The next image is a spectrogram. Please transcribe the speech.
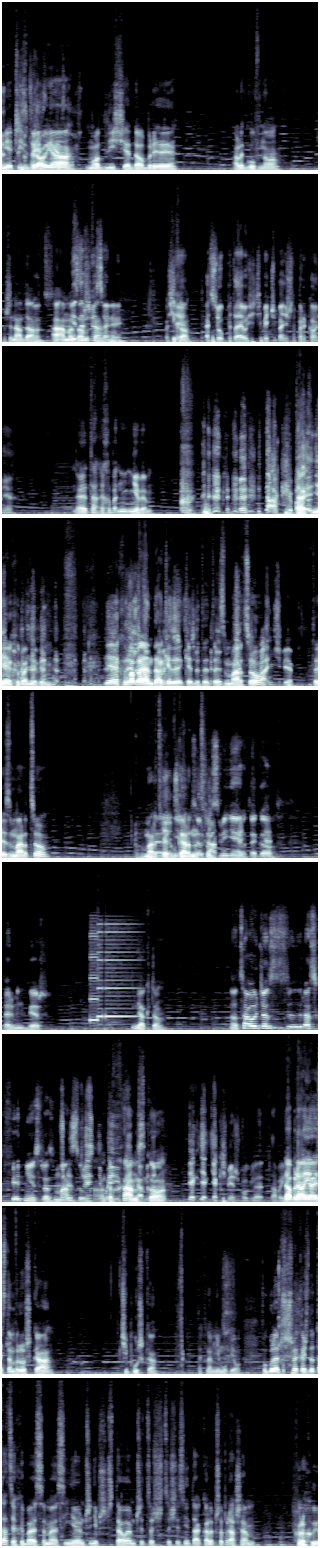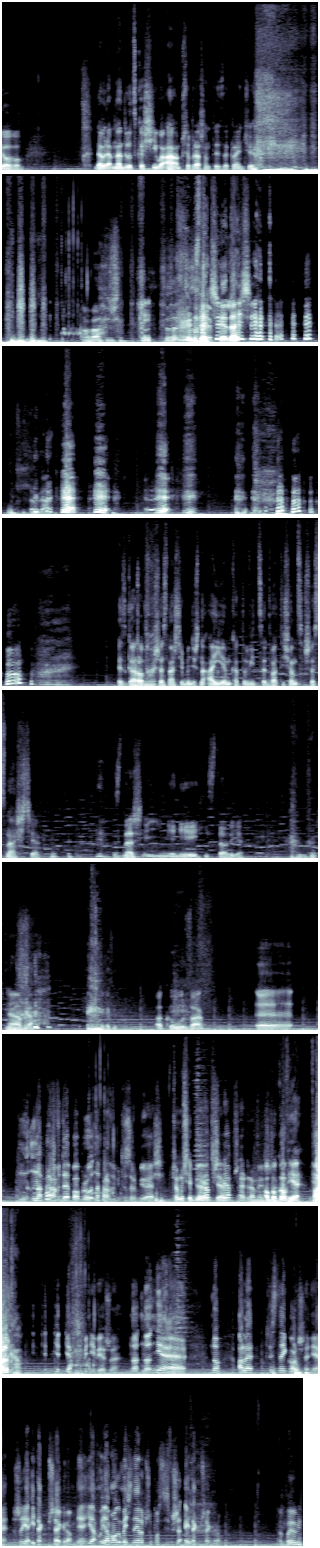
Miecz i zbroja, nie modli się dobry, ale gówno. Żenada. No, A Nie Amazonka? Właśnie, Cicho. Esu, pytają się ciebie, czy będziesz na Perkonie. E, ta, chyba nie wiem. Tak, chyba. Tak, ja nie, chyba nie wiem. Nie, chyba będę. A kiedy, kiedy to, to jest w marcu? Tak, chyba, nie wiem. To jest w marcu? W marcu E, jak nie w garncu. Zmieniają tego termin, wiesz? Jak to? No cały czas raz w kwietniu jest, raz w marcu. Wszyscy- A to moimi chamsko. Jak, jak, jak śmiesz w ogóle? Dawaj. Dobra, ja jestem wróżka. Cipuszka. Tak na mnie mówią. W ogóle przyszła jakaś dotacja chyba SMS i nie wiem czy nie przeczytałem, czy coś, coś jest nie tak, ale przepraszam. Ale chujowo. Dobra, nadludzka siła. A, przepraszam, to jest zaklęcie. O Boże. Co za, co za typ? Zaczyna się. Dobra. Esgarot 16, będziesz na AIM Katowice 2016. Znasz jej imię, nie jej historię. Dobra. O kurwa. Yy, naprawdę, Bobru, naprawdę mi to zrobiłeś. Czemu się Ja, ja bijecie? przegram jeszcze. O bogowie, walka! Ja, ja w ciebie nie wierzę. No, no nie. No, ale to jest najgorsze, nie? Że ja i tak przegram, nie? Ja, ja mogę mieć najlepszą postać w grze, a i tak przegram.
